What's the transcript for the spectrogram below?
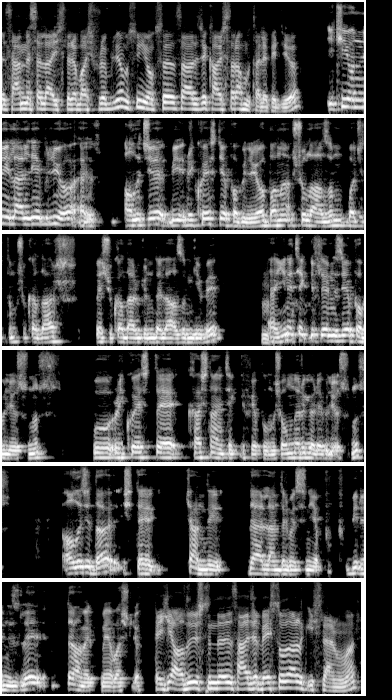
e, sen mesela işlere başvurabiliyor musun yoksa sadece karşı taraf mı talep ediyor? İki yönlü ilerleyebiliyor. E, alıcı bir request yapabiliyor. Bana şu lazım, budgetim şu kadar ve şu kadar günde lazım gibi. Hı. yine tekliflerinizi yapabiliyorsunuz. Bu request'te kaç tane teklif yapılmış onları görebiliyorsunuz. Alıcı da işte kendi değerlendirmesini yapıp birinizle devam etmeye başlıyor. Peki adı üstünde sadece 5 dolarlık işler mi var?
